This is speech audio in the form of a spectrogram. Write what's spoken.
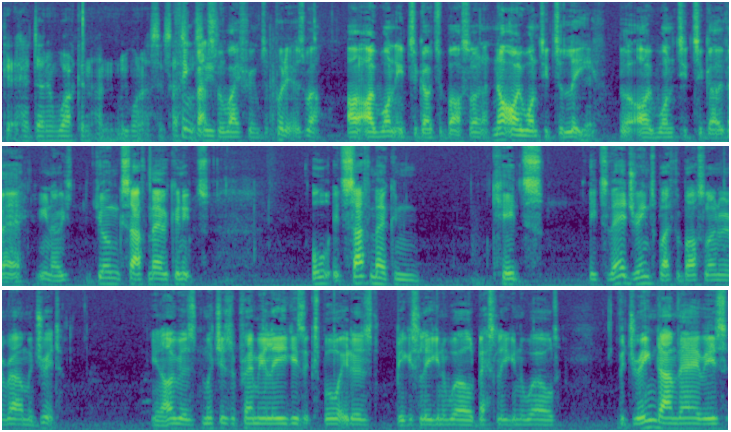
get head down and work, and, and we want a successful. I think that's season. the way for him to put it as well. I, I, wanted to go to Barcelona, not I wanted to leave, yeah. but I wanted to go there. You know, young South American. It's all it's South American kids. It's their dream to play for Barcelona and Real Madrid. You know, as much as the Premier League is exported as biggest league in the world, best league in the world, the dream down there is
